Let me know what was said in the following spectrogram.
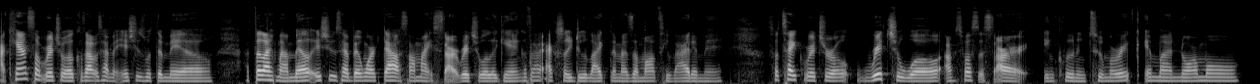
I canceled Ritual because I was having issues with the mail. I feel like my mail issues have been worked out, so I might start Ritual again because I actually do like them as a multivitamin. So take Ritual. Ritual. I'm supposed to start including turmeric in my normal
